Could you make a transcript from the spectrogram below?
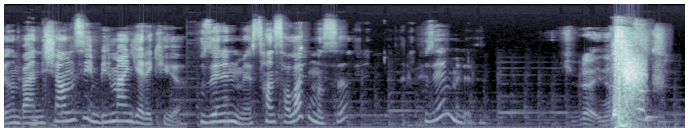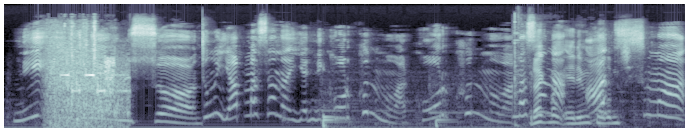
Canım ben nişanlısıyım bilmen gerekiyor. Kuzenin mi? Sen salak mısın? Kuzenin mi dedin? Kübra inan. Niye inanmıyor musun? Şunu yapmasana ya ne korkun mu var? Korkun mu var? Bırak bak elimi kolumu Atma.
